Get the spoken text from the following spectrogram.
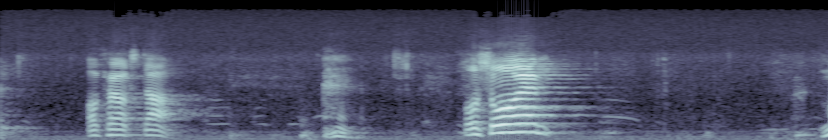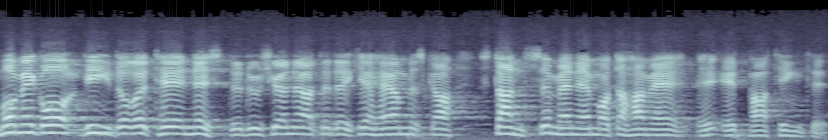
det, og først da. Og så eh, må vi gå videre til neste. Du skjønner at det er ikke her vi skal stanse, men jeg måtte ha med et par ting til.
